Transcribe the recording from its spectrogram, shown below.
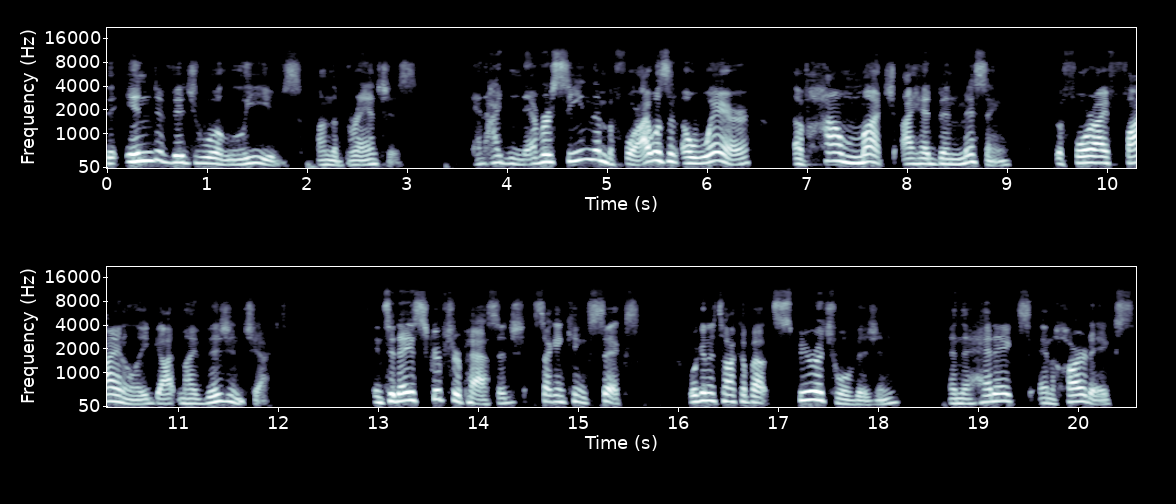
the individual leaves on the branches. And I'd never seen them before. I wasn't aware of how much I had been missing before I finally got my vision checked. In today's scripture passage, 2 Kings 6, we're going to talk about spiritual vision and the headaches and heartaches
